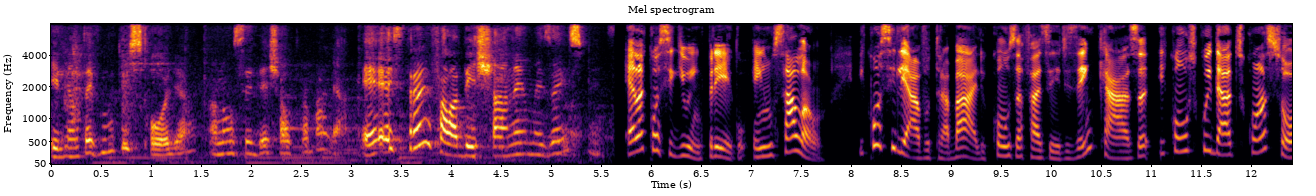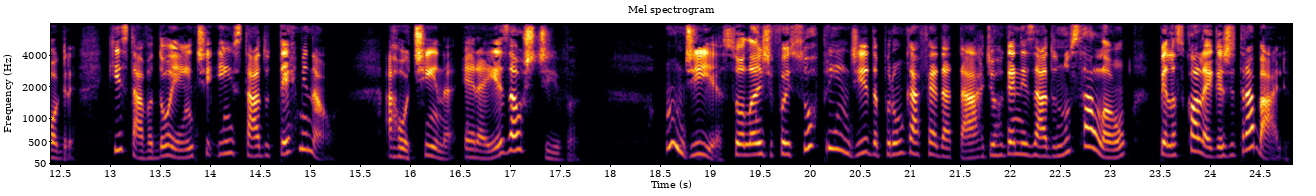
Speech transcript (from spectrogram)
ele não teve muita escolha a não ser deixar o trabalhar. É estranho falar deixar, né? Mas é isso mesmo. Ela conseguiu emprego em um salão e conciliava o trabalho com os afazeres em casa e com os cuidados com a sogra, que estava doente e em estado terminal. A rotina era exaustiva. Um dia, Solange foi surpreendida por um café da tarde organizado no salão pelas colegas de trabalho.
